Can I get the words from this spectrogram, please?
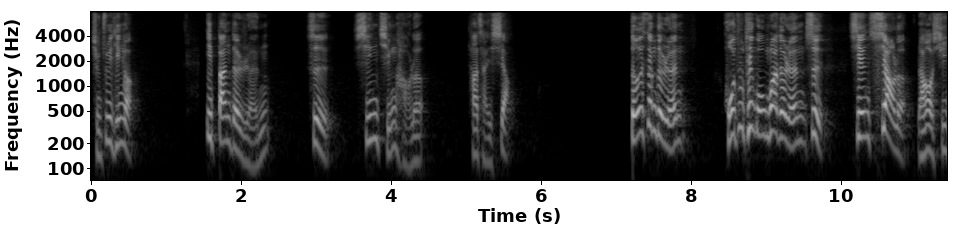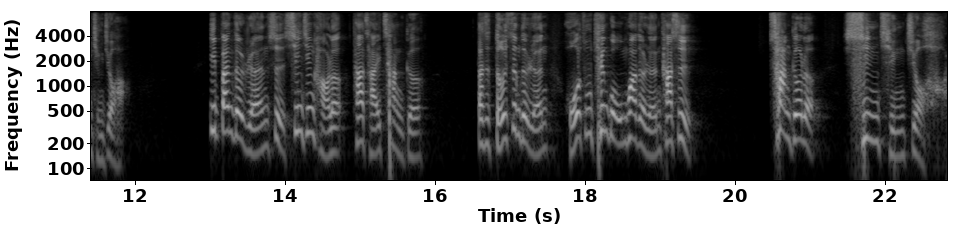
请注意听了，一般的人是心情好了，他才笑。得胜的人，活出天国文化的人，是先笑了，然后心情就好。一般的人是心情好了，他才唱歌。但是得胜的人，活出天国文化的人，他是唱歌了，心情就好。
